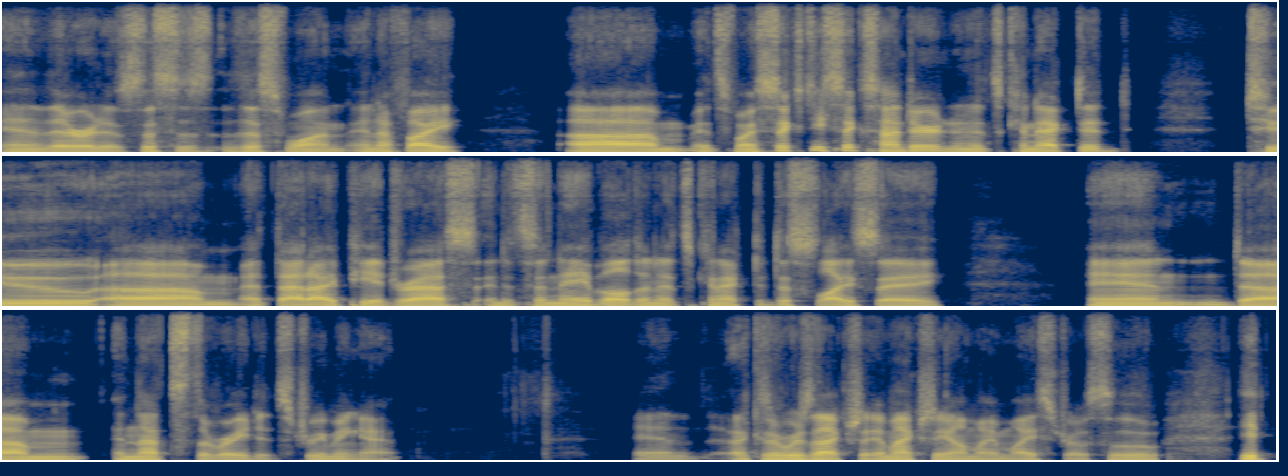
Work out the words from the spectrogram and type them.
and there it is. This is this one. And if I, um, it's my 6600, and it's connected to um, at that IP address, and it's enabled, and it's connected to Slice A, and um, and that's the rate it's streaming at. And because uh, there was actually, I'm actually on my Maestro, so it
